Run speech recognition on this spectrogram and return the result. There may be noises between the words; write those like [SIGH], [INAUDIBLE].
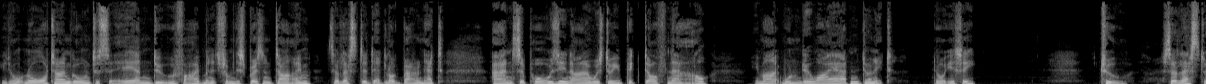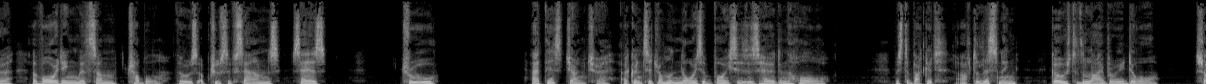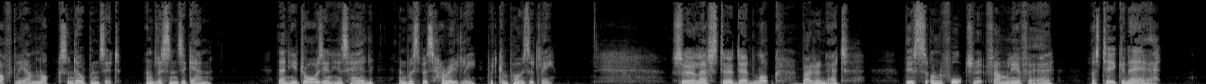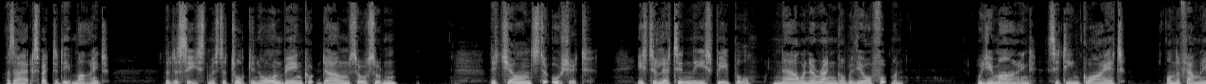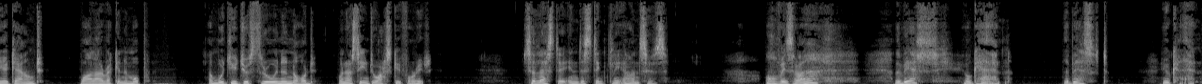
You don't know what I'm going to say and do five minutes from this present time, Sir Leicester Dedlock, Baronet, and supposing I was to be picked off now, you might wonder why I hadn't done it. Don't you see?" True, Sir Leicester, avoiding with some trouble those obtrusive sounds, says, "True." At this juncture a considerable noise of voices is heard in the hall. Mr. Bucket, after listening, goes to the library door, softly unlocks and opens it, and listens again. Then he draws in his head and whispers hurriedly but composedly, "Sir Leicester Dedlock, Baronet, this unfortunate family affair has taken air, as I expected it might, the deceased Mr. Tulkinghorn being cut down so sudden. The chance to hush it is to let in these people now in a wrangle with your footman. Would you mind sitting quiet, on the family account, while I reckon them up? And would you just throw in a nod when I seem to ask you for it?" Sir Leicester indistinctly answers, "Officer, the best you can, the best you can."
